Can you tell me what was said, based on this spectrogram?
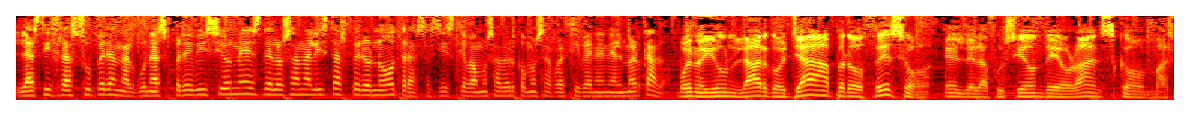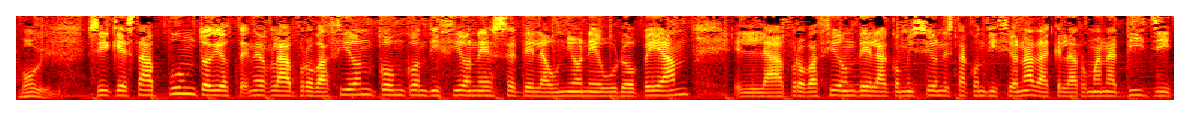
Las cifras superan algunas previsiones de los analistas, pero no otras, así es que vamos a ver cómo se reciben en el mercado. Bueno, y un largo ya proceso, el de la fusión de Orange con Móvil. Sí que está a punto de obtener la aprobación con condiciones de la Unión Europea. La aprobación de la Comisión está condicionada a que la rumana Digi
